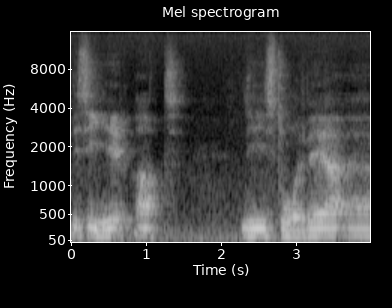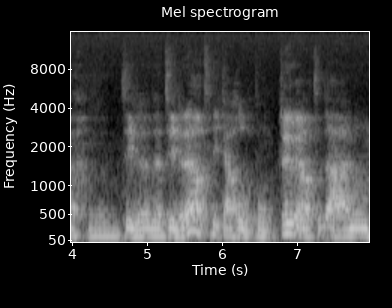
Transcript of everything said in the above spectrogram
de sier at de står ved tidligere, det tidligere, at det ikke er holdepunkter ved at det er noen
